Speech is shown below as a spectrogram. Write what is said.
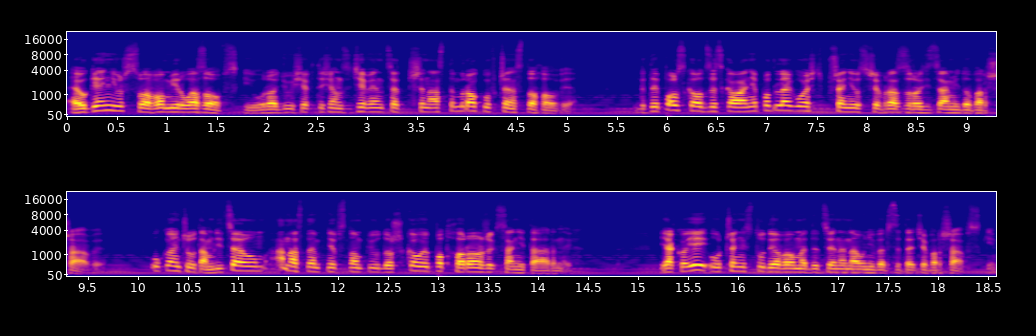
Eugeniusz Sławomir Łazowski urodził się w 1913 roku w Częstochowie. Gdy Polska odzyskała niepodległość, przeniósł się wraz z rodzicami do Warszawy. Ukończył tam liceum, a następnie wstąpił do szkoły podchorążych sanitarnych. Jako jej uczeń studiował medycynę na Uniwersytecie Warszawskim.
